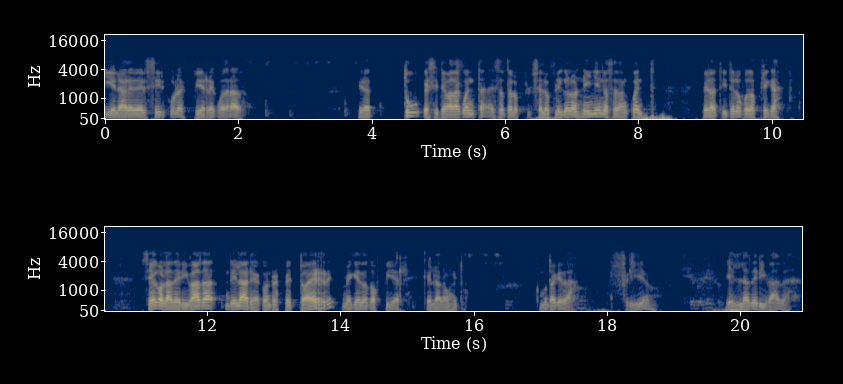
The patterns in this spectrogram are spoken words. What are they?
y el área del círculo es pi r cuadrado. Y tú, que si te vas a dar cuenta, eso te lo, se lo explico a los niños y no se dan cuenta pero a ti te lo puedo explicar. Si hago la derivada del área con respecto a r, me queda 2πr, que es la longitud. ¿Cómo te ha quedado? Frío. Es la derivada.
